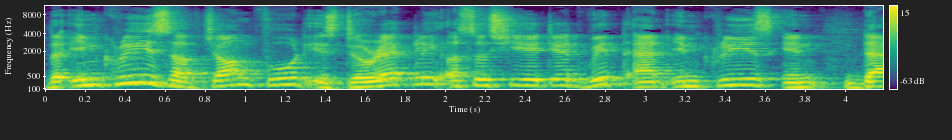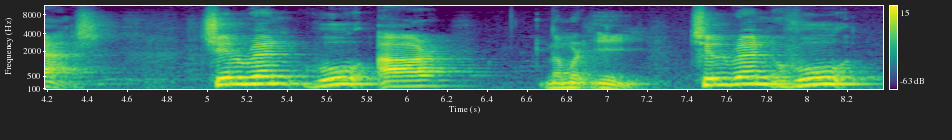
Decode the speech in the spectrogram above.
The increase of junk food is directly associated with an increase in dash. Children who are, number E, children who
